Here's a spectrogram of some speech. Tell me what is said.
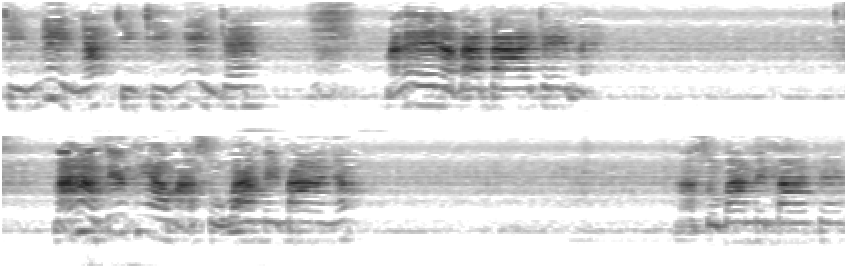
99 nghìn nhá 99 nghìn cho em. Mã này đây là 33 cho em này. Mã hàng tiếp theo? Mã số 33 nhá. Mã số 33 cho em.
